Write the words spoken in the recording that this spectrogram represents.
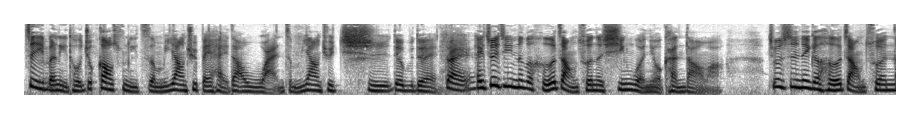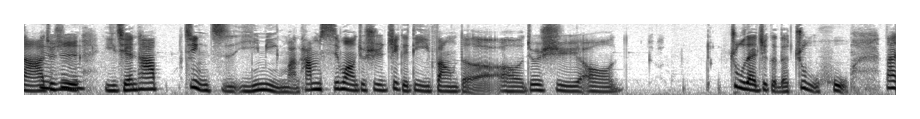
这一本里头就告诉你怎么样去北海道玩，怎么样去吃，对不对？对。哎，最近那个河长村的新闻你有看到吗？就是那个河长村呐、就是以前他禁止移民嘛，他们希望就是这个地方的呃，就是呃。住在这个的住户，那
